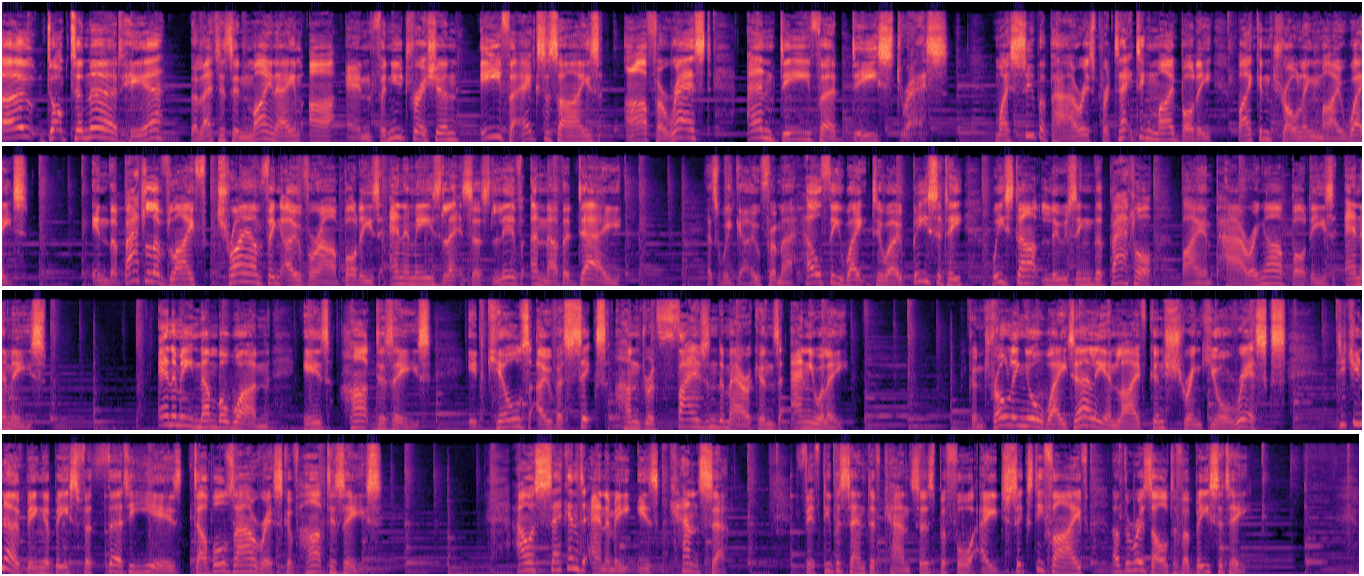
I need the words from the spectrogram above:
Hello, Dr. Nerd here. The letters in my name are N for nutrition, E for exercise, R for rest, and D for de stress. My superpower is protecting my body by controlling my weight. In the battle of life, triumphing over our body's enemies lets us live another day. As we go from a healthy weight to obesity, we start losing the battle by empowering our body's enemies. Enemy number one is heart disease. It kills over 600,000 Americans annually. Controlling your weight early in life can shrink your risks. Did you know being obese for 30 years doubles our risk of heart disease? Our second enemy is cancer. 50% of cancers before age 65 are the result of obesity.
